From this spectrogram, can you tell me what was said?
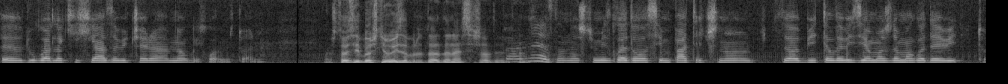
e, dugodlakih jazavičara, mnogo ih volim stvarno. A što si baš nju izabrao da doneseš ovde? Pa ne znam, nešto mi je izgledalo simpatično, da bi televizija možda mogla da je vidi to.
